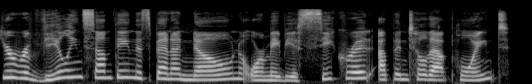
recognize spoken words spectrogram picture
you're revealing something that's been unknown or maybe a secret up until that point.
